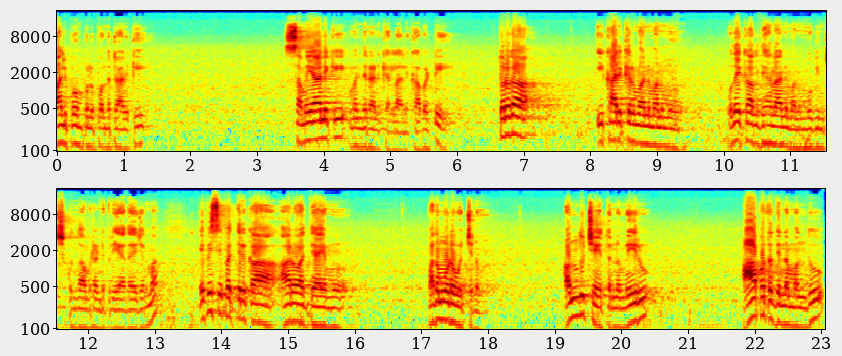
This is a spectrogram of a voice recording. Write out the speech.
పాలిపంపులు పొందటానికి సమయానికి మందిరానికి వెళ్ళాలి. కాబట్టి త్వరగా ఈ కార్యక్రమాన్ని మనము ఉదయకాల ధ్యానాన్ని మనం ముగించుకుందాం రండి ప్రియాదయ జన్మ. ఎపిసి పత్రిక ఆరో అధ్యాయము పదమూడవ వచనం. అందుచేతను మీరు ఆపద దినమందు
